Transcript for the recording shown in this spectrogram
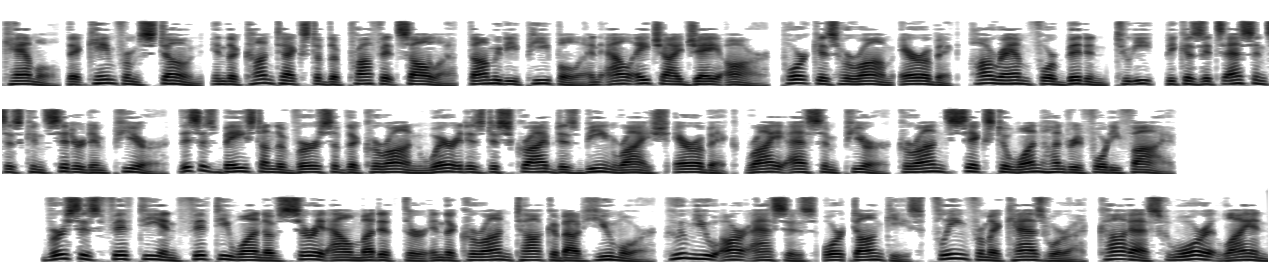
camel that came from stone, in the context of the Prophet Salih, Thamudi people and al-Hijr, pork is haram Arabic, haram forbidden to eat, because its essence is considered impure. This is based on the verse of the Quran where it is described as being raish Arabic, rai impure Quran 6-145. Verses 50 and 51 of Surat al-Mudaththir in the Quran talk about humor, whom you are asses or donkeys fleeing from a kaswara, ka-s war at lion,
